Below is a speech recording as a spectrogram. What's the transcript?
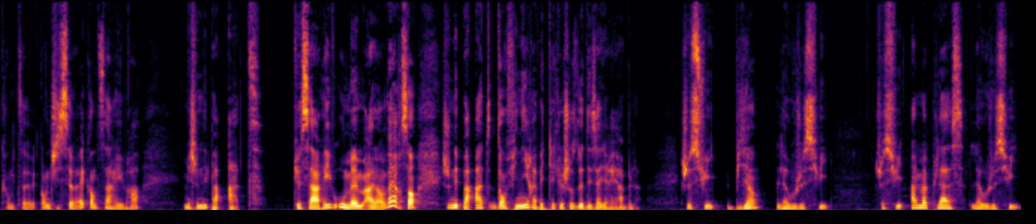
quand, euh, quand j'y serai, quand ça arrivera, mais je n'ai pas hâte que ça arrive, ou même à l'inverse, hein, je n'ai pas hâte d'en finir avec quelque chose de désagréable. Je suis bien là où je suis, je suis à ma place là où je suis,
